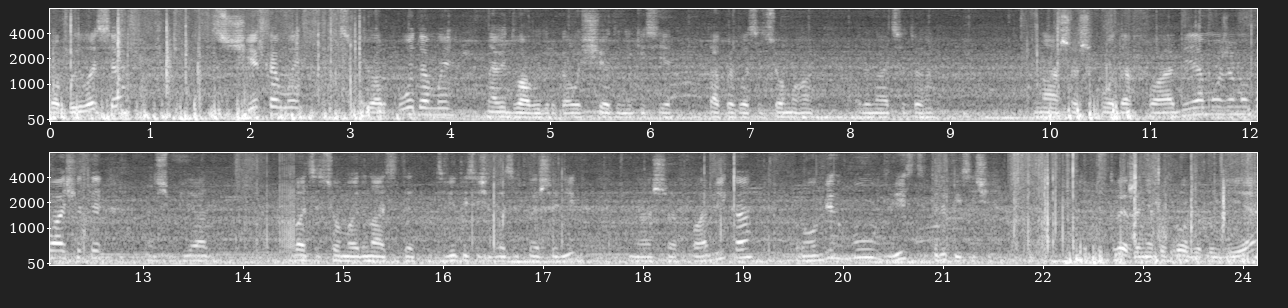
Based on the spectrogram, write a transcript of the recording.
робилося з чеками, з QR-кодами. Навіть два видрука, ось ще один якийсь є. Також 27.11. Наша шкода Фабія можемо бачити. Значить, п'ят- 27.11.2021 рік. Наша фабрика. Пробіг був 203 тисячі. Підтвердження по пробігу є.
